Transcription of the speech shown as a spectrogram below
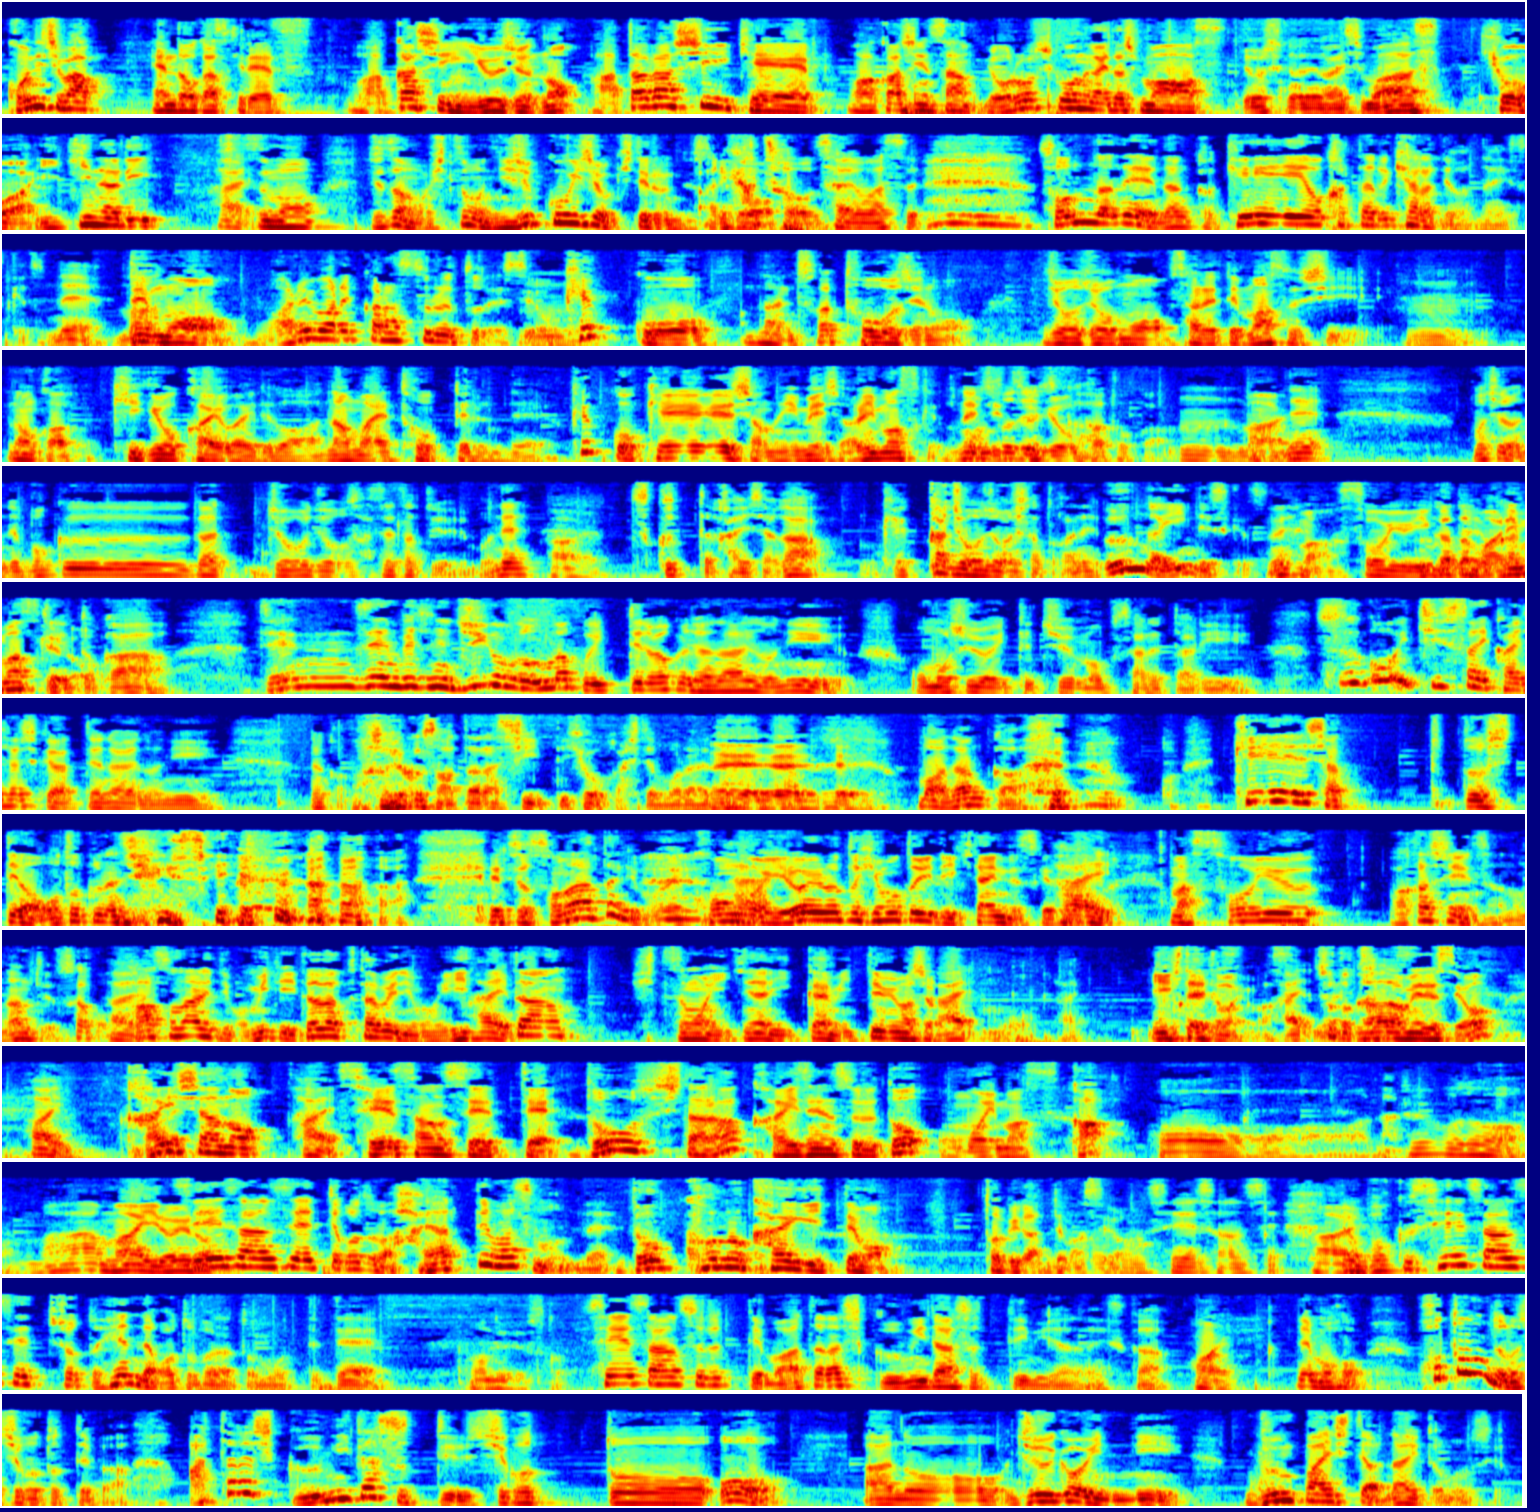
こんにちは、遠藤和樹です。若新友人の新しい経営。若新さん、よろしくお願いいたします。よろしくお願いします。今日はいきなり質問、実はもう質問20個以上来てるんですあけど。りがとうございます。そんなね、なんか経営を語るキャラではないですけどね。まあで、も、我々からするとですよ、うん結構、なんですか、当時の上場もされてますし、うん。なんか企業界隈では名前通ってるんで、結構経営者のイメージありますけどね、実業家とか。うん。まはい。もちろんね、僕が上場させたというよりもね、はい。作った会社が結果上場したとかね、運がいいんですけどね。まあ、そういう言い方もありますけど。とか、全然別に事業がうまくいってるわけじゃないのに、面白いって注目されたり、すごい小さい会社しかやってないのに、なんかそれこそ新しいって評価してもらえたりとか、ええまあなんか、経営者としてはお得な人生。えっと、そのあたりもね、今後いろいろと紐解いていきたいんですけど、はいまあそういう若新さんの、なんていうんですか、はいパーソナリティも見ていただくためにも、一はい旦質問いきなり一回目行ってみましょう。はい、もう、はい。行きたいと思います。はいちょっと固めですよ。はい。会社のはい生産性ってどうしたら改善すると思いますか、おー、なるほど。まあまあいろい生ろ、産性って言葉流行ってますもんね。どこの会議行っても飛び交ってますようん。生産性。はい僕、生産性ってちょっと変な言葉だと思ってて、なんでですか？生産するってもう新しく生み出すって意味じゃないですか。はい。でも、ほとんどの仕事って言えば、新しく生み出すっていう仕事を、あの、従業員に分配してはないと思うんですよ。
